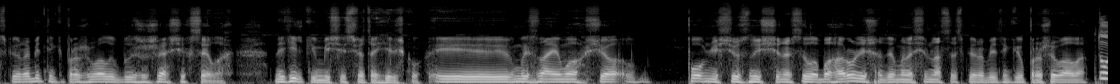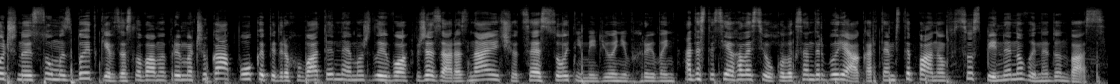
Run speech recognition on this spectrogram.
співробітники проживали в ближайших селах, не тільки в місті Святогірську. І ми знаємо, що повністю знищене село Богородичне, де мене 17 співробітників проживало. Точної суми збитків, за словами Примачука, поки підрахувати неможливо. Вже зараз знають, що це сотні мільйонів гривень. Анастасія Галасюк, Олександр Буряк, Артем Степанов. Суспільне новини Донбас.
